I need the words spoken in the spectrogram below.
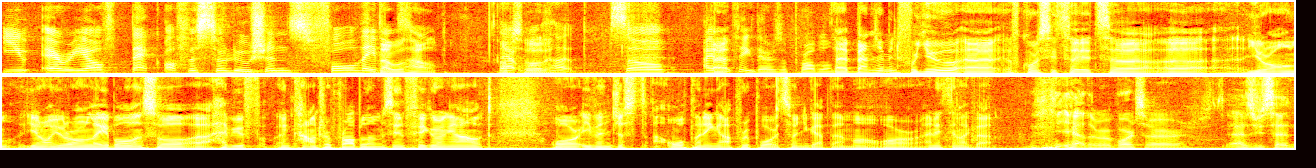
e- area of back office solutions for labels That will help. that Absolutely. will help so i don't Uh, think there's a problem Uh, Benjamin, for you, uh, of course, it's a, it's a, uh, your own, you know, your own label, and so uh, have you f- encountered problems in figuring out, or even just opening up reports when you get them, or, or anything like that? yeah, the reports are, as you said,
